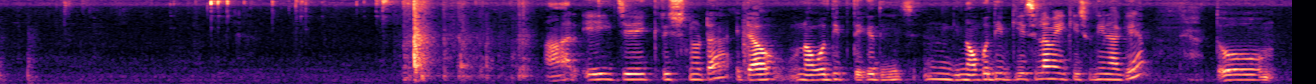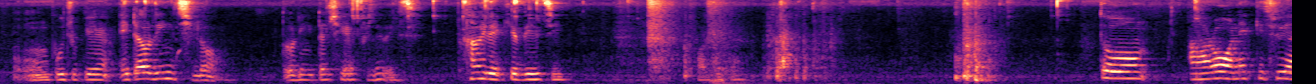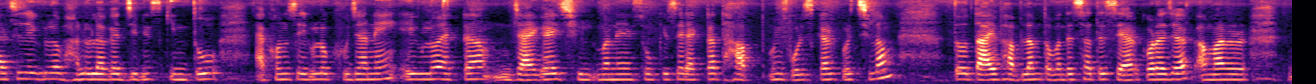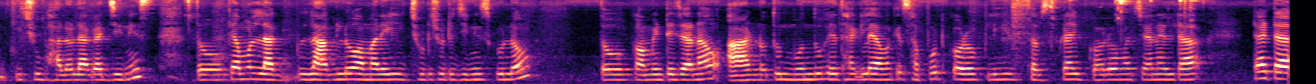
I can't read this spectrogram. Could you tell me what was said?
আর এই যে কৃষ্ণটা, এটাও নবদ্বীপ থেকে দিয়েছে নবদ্বীপ গিয়েছিলাম এই কিছুদিন আগে। তো পুচুকে এটাও রিং ছিল। তো রিংটা ছেড়ে ফেলে দিয়েছি। আমি রেখে দিয়েছি। তো আরও অনেক কিছুই আছে যেগুলো ভালো লাগার জিনিস, কিন্তু এখন সেগুলো খোঁজা নেই। এগুলো একটা জায়গায় ছিল মানে শোকেসের একটা ধাপ আমি পরিষ্কার করছিলাম। তো তাই ভাবলাম তোমাদের সাথে শেয়ার করা যাক আমার কিছু ভালো লাগার জিনিস। তো কেমন লাগ, লাগল আমার এই ছোট ছোট জিনিসগুলো? তো কমেন্টে জানাও। আর নতুন বন্ধু হয়ে থাকলে আমাকে সাপোর্ট করো প্লিজ সাবস্ক্রাইব করো আমার চ্যানেলটা টাটা!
